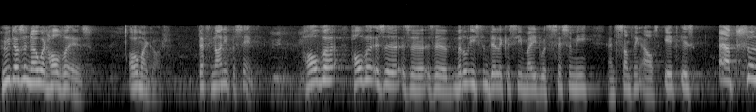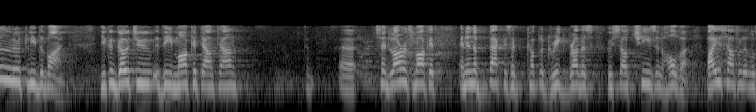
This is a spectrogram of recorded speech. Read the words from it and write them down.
Who doesn't know what halva is? Oh my gosh, that's 90%. Halva, halva is, a, is, a, is a Middle Eastern delicacy made with sesame and something else. It is absolutely divine. You can go to the market downtown, uh, St. Lawrence Market, and in the back, there's a couple of Greek brothers who sell cheese and halva. Buy yourself a little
